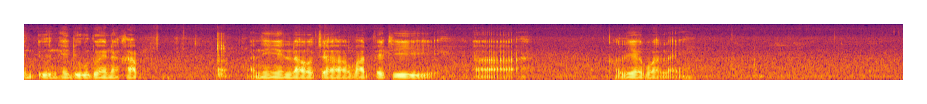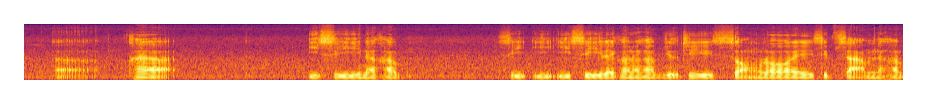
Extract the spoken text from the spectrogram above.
อื่นๆให้ดูด้วยนะครับ อันนี้เราจะวัดไปที่เขาเรียกว่าอะไรค่า EC นะครับ CEEC เลยเขานะครับ อยู่ที่ 213 นะครับ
